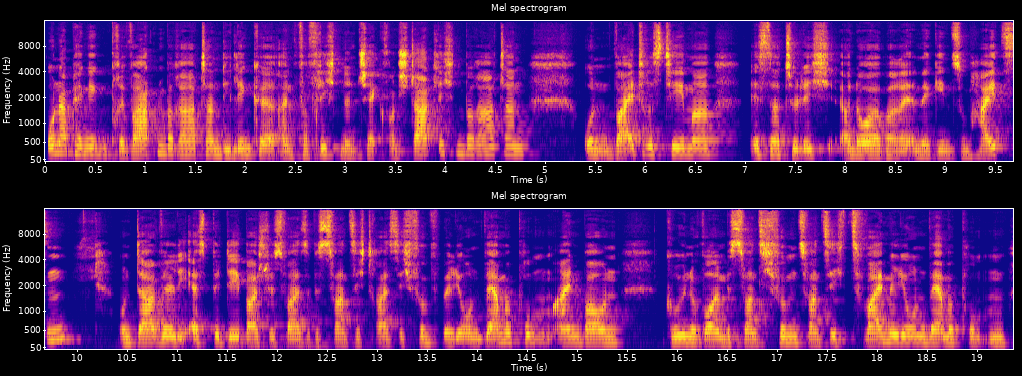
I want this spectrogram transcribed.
unabhängigen privaten Beratern, die Linke einen verpflichtenden Check von staatlichen Beratern. Und ein weiteres Thema ist natürlich erneuerbare Energien zum Heizen. Und da will die SPD beispielsweise bis 2030 fünf Millionen Wärmepumpen einbauen. Grüne wollen bis 2025 zwei Millionen Wärmepumpen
